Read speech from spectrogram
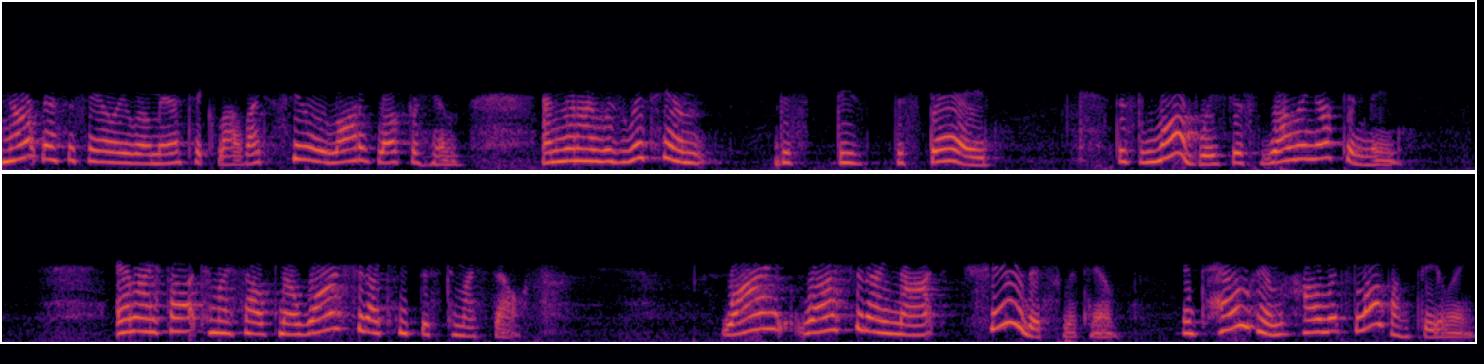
not necessarily romantic love. I just feel a lot of love for him. And when I was with him this these, this day, this love was just welling up in me. And I thought to myself, now why should I keep this to myself? Why why should I not share this with him and tell him how much love I'm feeling?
